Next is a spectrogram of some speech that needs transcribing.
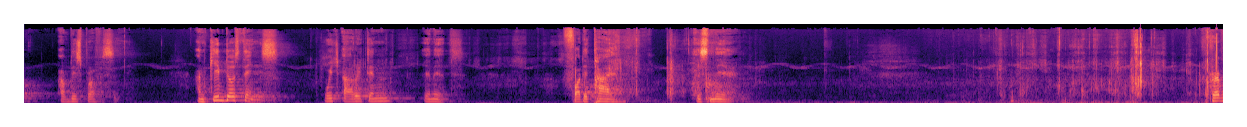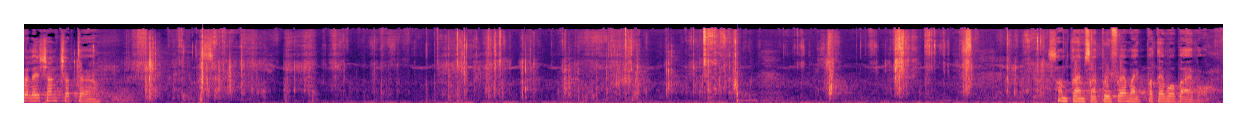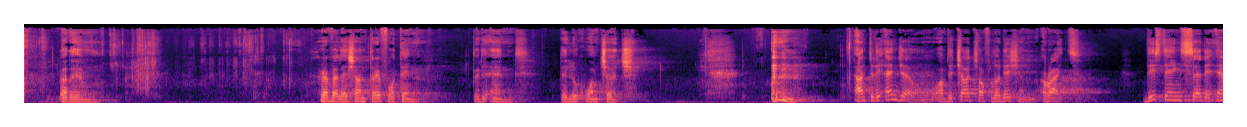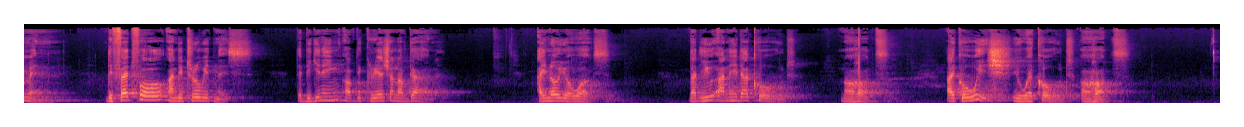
of this prophecy and keep those things which are written in it. For the time is near. Revelation chapter Sometimes I prefer my portable Bible. But um, Revelation 3:14 to the end, the lukewarm church. and to the angel of the church of Laodicea write, These things said the Amen, the faithful and the true witness, the beginning of the creation of God. I know your works that you are neither cold nor hot. I could wish you were cold or hot.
